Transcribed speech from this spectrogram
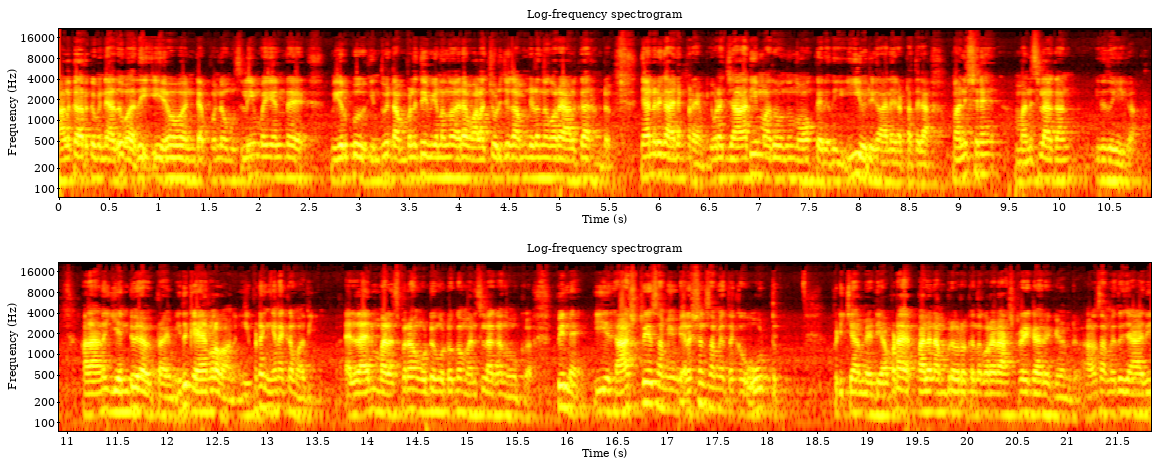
ആൾക്കാർക്ക് പിന്നെ അത് മതി. അയ്യോ എന്റെ പൊന്നു മുസ്ലിം പയ്യന്റെ വീർപ്പ് ഹിന്ദുവിന്റെ അമ്പലത്തിൽ വീണെന്ന് വരെ വളച്ചൊടിച്ച് കമ്പിടുന്ന കുറേ ആൾക്കാരുണ്ട്. ഞാനൊരു കാര്യം പറയാം. ഇവിടെ ജാതി മതം ഒന്നും നോക്കരുത് ഈ ഒരു കാലഘട്ടത്തിലാണ് മനുഷ്യനെ മനസ്സിലാക്കാൻ ഇത് ചെയ്യുക. അതാണ് എന്റെ ഒരു അഭിപ്രായം. ഇത് കേരളമാണ്. ഇവിടെ ഇങ്ങനെയൊക്കെ മതി. എല്ലാവരും പരസ്പരം അങ്ങോട്ടും ഇങ്ങോട്ടും ഒക്കെ മനസ്സിലാക്കാൻ നോക്കുക. പിന്നെ ഈ രാഷ്ട്രീയ സമയം ഇലക്ഷൻ സമയത്തൊക്കെ വോട്ട് പിടിക്കാൻ വേണ്ടി. അവിടെ പല നമ്പർ ഇറക്കുന്ന കുറേ രാഷ്ട്രീയക്കാരൊക്കെ ഉണ്ട്. ആ സമയത്ത് ജാതി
